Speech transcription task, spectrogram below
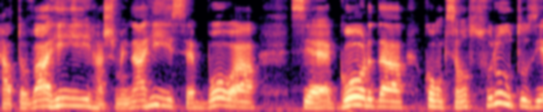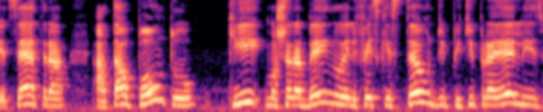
Hatovahi, Hashmenahi, se é boa, se é gorda, como que são os frutos e etc. A tal ponto que Moshe Rabbeinu ele fez questão de pedir para eles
